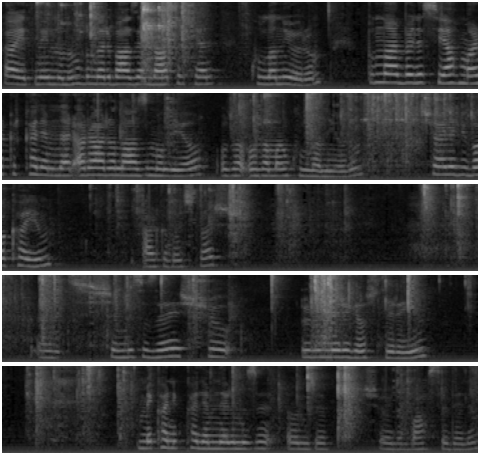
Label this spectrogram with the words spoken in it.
Gayet memnunum. Bunları bazen dağıtırken kullanıyorum. Bunlar böyle siyah marker kalemler ara ara lazım oluyor. O, zaman, o zaman kullanıyorum. Şöyle bir bakayım arkadaşlar. Evet, şimdi size şu ürünleri göstereyim. Mekanik kalemlerimizi önce şöyle bahsedelim.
